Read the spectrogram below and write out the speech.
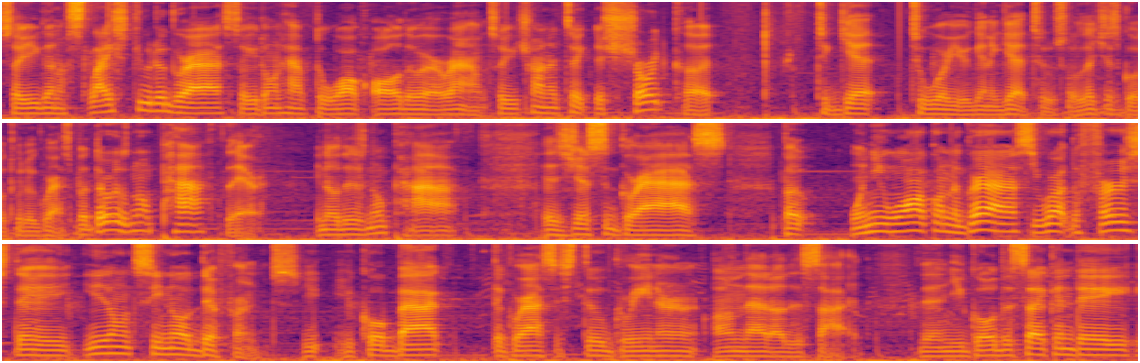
So you're gonna slice through the grass so you don't have to walk all the way around. So you're trying to take the shortcut to get to where you're gonna get to. So let's just go through the grass. But there was no path there. You know, there's no path. It's just grass. But when you walk on the grass, you walk the first day, you don't see no difference. You, you go back, the grass is still greener on that other side. Then you go the second day,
